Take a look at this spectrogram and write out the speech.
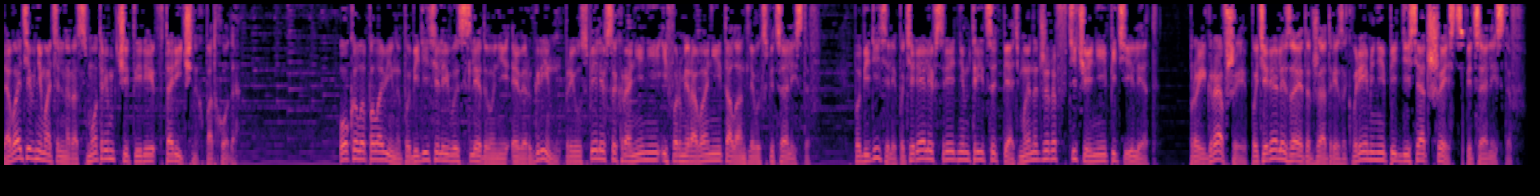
давайте внимательно рассмотрим четыре вторичных подхода. Около половины победителей в исследовании Evergreen преуспели в сохранении и формировании талантливых специалистов. Победители потеряли в среднем 35 менеджеров в течение пяти лет. Проигравшие потеряли за этот же отрезок времени 56 специалистов.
